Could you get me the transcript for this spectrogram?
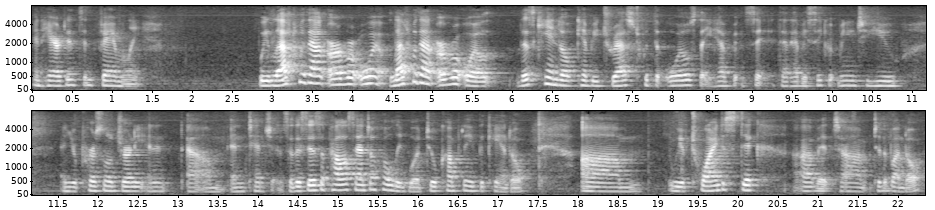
inheritance, and family. We left without herb or oil. Left without herb or oil, this candle can be dressed with the oils that you have been, that have a secret meaning to you and your personal journey and, um, intention. So this is a Palo Santo holy wood to accompany the candle. Um, we have twined a stick of it um, to the bundle.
